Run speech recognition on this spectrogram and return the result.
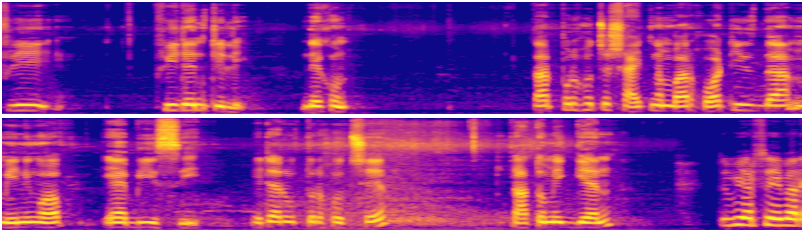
ফ্রি ফ্রিডেন্টিলি দেখুন তারপর হচ্ছে ষাট number what is the meaning of A B C এটার উত্তর হচ্ছে প্রাথমিক জ্ঞান। তো বিয়ার্স এবার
